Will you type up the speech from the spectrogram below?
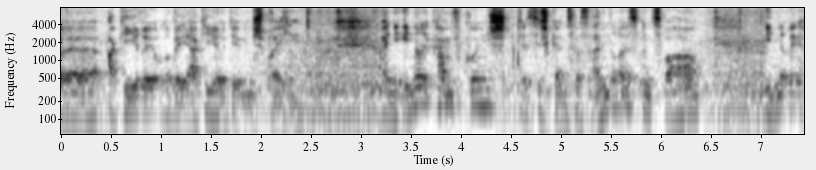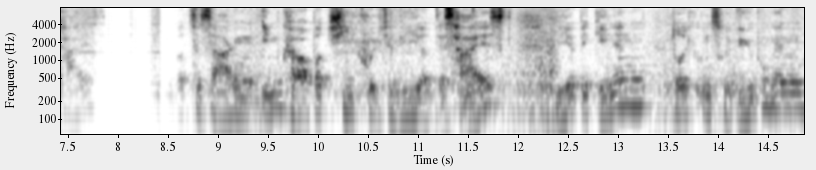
äh, agiere oder reagiere dementsprechend. Eine innere Kampfkunst, das ist ganz was anderes und zwar innere heißt wird zu sagen, im Körper Qi kultiviert. Das heißt, wir beginnen durch unsere Übungen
